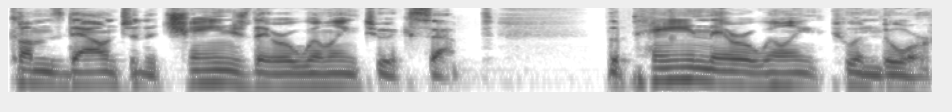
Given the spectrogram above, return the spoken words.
comes down to the change they were willing to accept, the pain they were willing to endure.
